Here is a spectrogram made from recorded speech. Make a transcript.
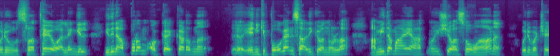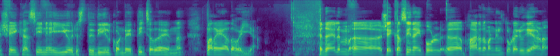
ഒരു ശ്രദ്ധയോ അല്ലെങ്കിൽ ഇതിനപ്പുറം ഒക്കെ കടന്ന് എനിക്ക് പോകാൻ സാധിക്കുമെന്നുള്ള അമിതമായ ആത്മവിശ്വാസവുമാണ് ഒരു പക്ഷേ ഷെയ്ഖ് ഹസീനെ ഈ ഒരു സ്ഥിതിയിൽ കൊണ്ട് എത്തിച്ചത് എന്ന് പറയാതെ വയ്യ. എന്തായാലും ഷെയ്ഖ് ഹസീന ഇപ്പോൾ ഭാരത മണ്ണിൽ തുടരുകയാണ്.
